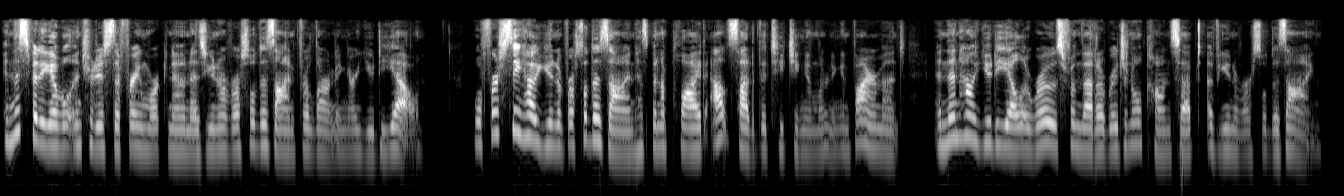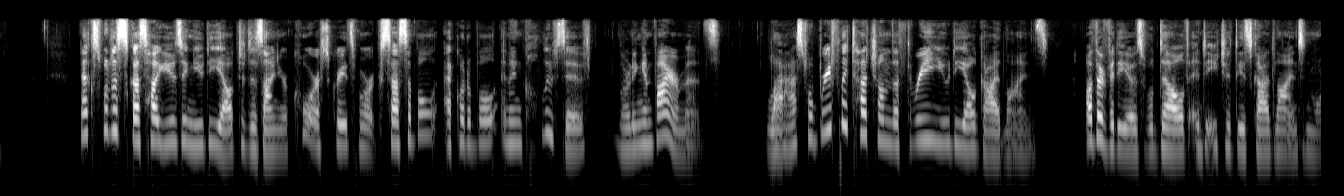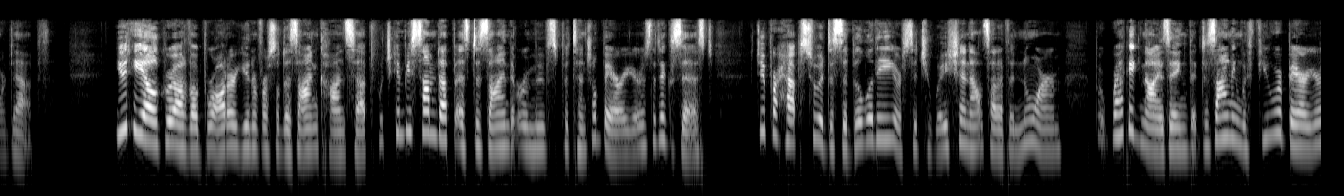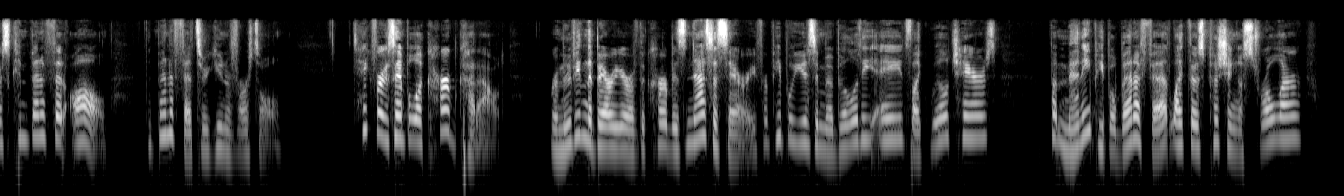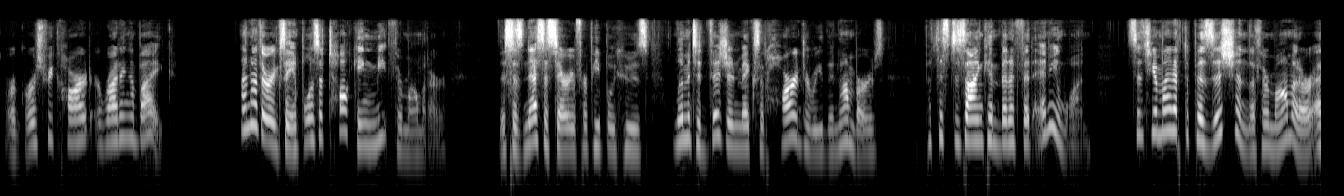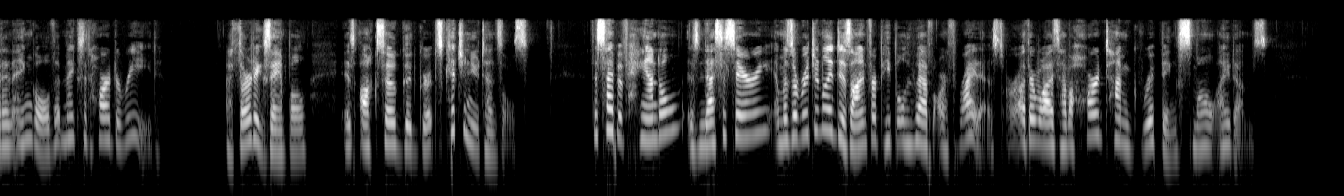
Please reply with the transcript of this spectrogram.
In this video, we'll introduce the framework known as Universal Design for Learning, or UDL. We'll first see how universal design has been applied outside of the teaching and learning environment, and then how UDL arose from that original concept of universal design. Next, we'll discuss how using UDL to design your course creates more accessible, equitable, and inclusive learning environments. Last, we'll briefly touch on the three UDL guidelines. Other videos will delve into each of these guidelines in more depth. UDL grew out of a broader universal design concept, which can be summed up as design that removes potential barriers that exist due perhaps to a disability or situation outside of the norm, but recognizing that designing with fewer barriers can benefit all. The benefits are universal. Take, for example, a curb cutout. Removing the barrier of the curb is necessary for people using mobility aids like wheelchairs, but many people benefit, like those pushing a stroller or a grocery cart or riding a bike. Another example is a talking meat thermometer. This is necessary for people whose limited vision makes it hard to read the numbers, but this design can benefit anyone, since you might have to position the thermometer at an angle that makes it hard to read. A third example is OXO Good Grips kitchen utensils. This type of handle is necessary and was originally designed for people who have arthritis or otherwise have a hard time gripping small items.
